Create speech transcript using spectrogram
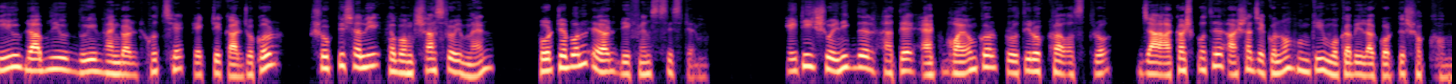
কিউ ডাব্লিউ দুই ভ্যাঙ্গার্ড হচ্ছে একটি কার্যকর, শক্তিশালী এবং সাশ্রয়ী man, portable air defence system. এটি সৈনিকদের হাতে এক ভয়ঙ্কর প্রতিরক্ষা অস্ত্র, যা আকাশপথে আসা যে কোনো হুমকি মোকাবিলা করতে সক্ষম।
